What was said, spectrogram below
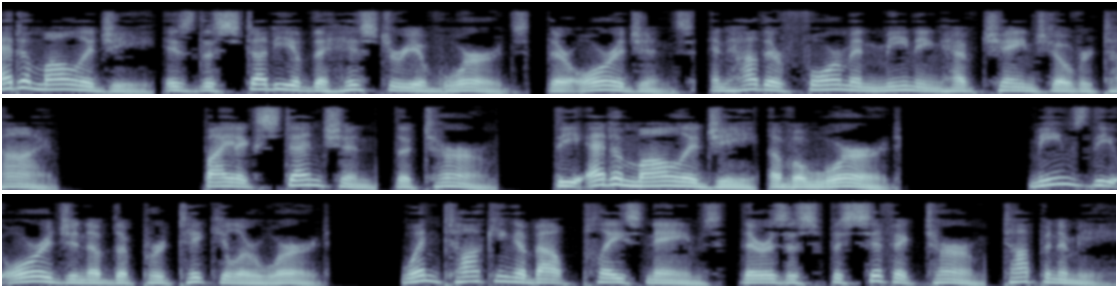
Etymology is the study of the history of words, their origins, and how their form and meaning have changed over time. By extension, the term, the etymology of a word, means the origin of the particular word. When talking about place names, there is a specific term, toponymy.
